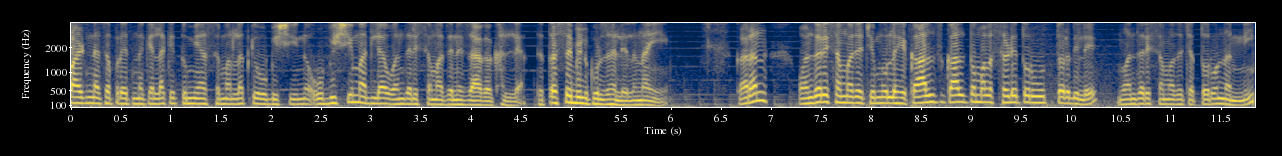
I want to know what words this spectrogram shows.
पाडण्याचा प्रयत्न केला की तुम्ही असं म्हणलात की ओबीसीनं ओबीसीमधल्या वंजारी समाजाने जागा खाल्ल्या. तर तसं बिलकुल झालेलं नाही कारण वंजारी समाजाचे मुलं हे काल काल तुम्हाला सडेतोड उत्तर दिले वंजारी समाजाच्या तरुणांनी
